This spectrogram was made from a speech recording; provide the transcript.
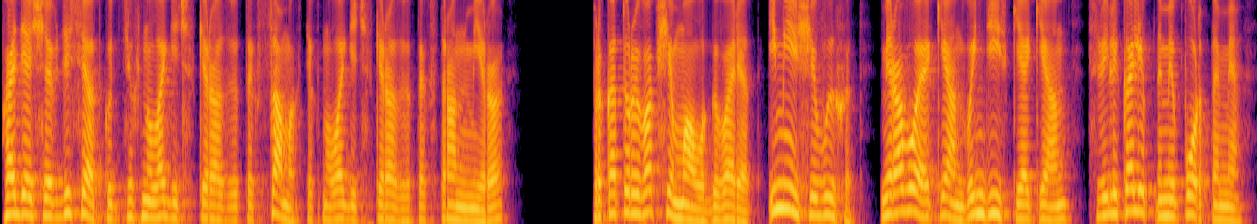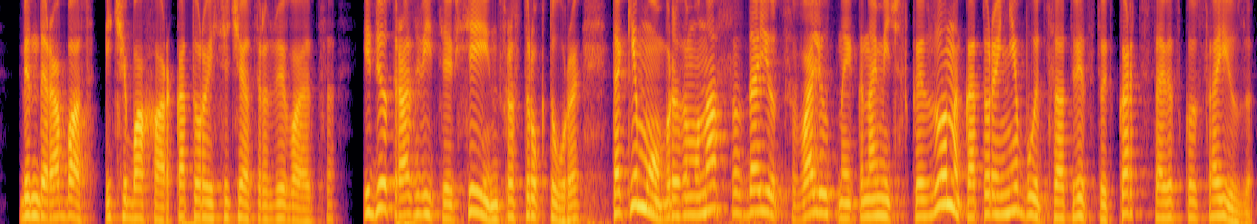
входящая в десятку технологически развитых, самых технологически развитых стран мира, про которую вообще мало говорят, имеющий выход в мировой океан, в Индийский океан, с великолепными портами Бендерабас и Чебахар, которые сейчас развиваются, идет развитие всей инфраструктуры. Таким образом, у нас создается валютно-экономическая зона, которая не будет соответствовать карте Советского Союза.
